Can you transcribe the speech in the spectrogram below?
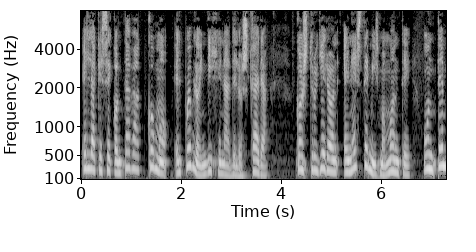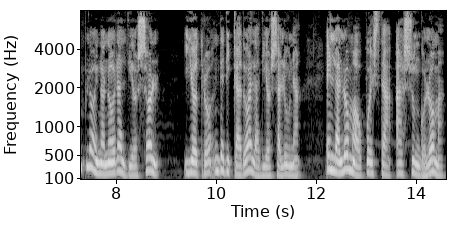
en la que se contaba cómo el pueblo indígena de los Cara construyeron en este mismo monte un templo en honor al dios Sol y otro dedicado a la diosa Luna, en la loma opuesta a Sungoloma,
